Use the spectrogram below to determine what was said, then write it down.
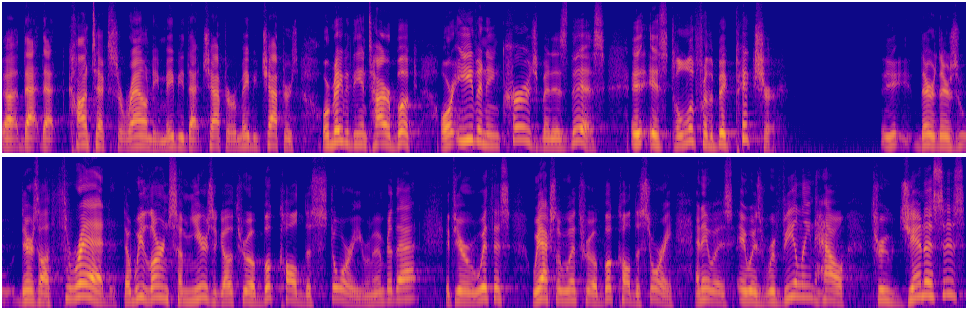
uh, that, that context surrounding, maybe that chapter, or maybe chapters, or maybe the entire book, or even encouragement is this, is, is to look for the big picture. There, there's, there's a thread that we learned some years ago through a book called The Story. Remember that? If you're with us, we actually went through a book called The Story. And it was, it was revealing how through Genesis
